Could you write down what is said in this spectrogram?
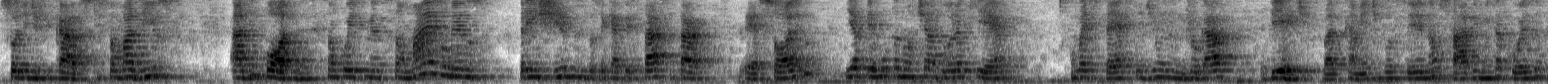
solidificados que estão vazios, as hipóteses, que são conhecimentos que são mais ou menos preenchidos e você quer testar se está é, sólido, e a pergunta norteadora, que é uma espécie de um jogar verde. Basicamente, você não sabe muita coisa,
